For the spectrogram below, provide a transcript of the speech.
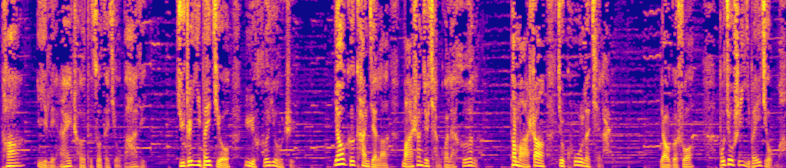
他一脸哀愁的坐在酒吧里，举着一杯酒，欲喝又止。幺哥看见了，马上就抢过来喝了，他马上就哭了起来。幺哥说：“不就是一杯酒吗？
